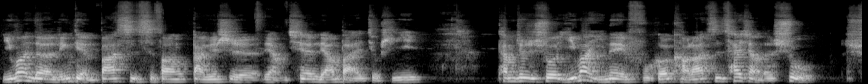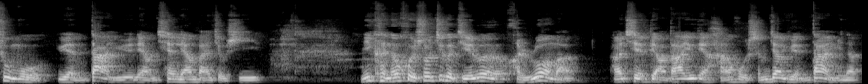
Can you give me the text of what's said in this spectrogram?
一万的零点八四次方大约是两千两百九十一。他们就是说，一万以内符合考拉兹猜想的数数目远大于两千两百九十一。你可能会说这个结论很弱嘛，而且表达有点含糊。什么叫远大于呢？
